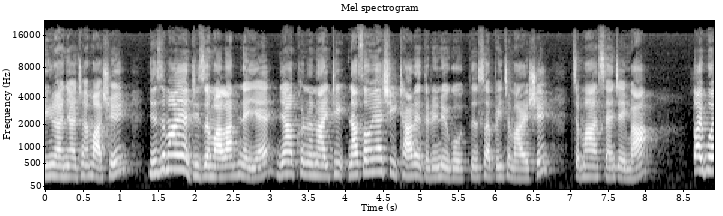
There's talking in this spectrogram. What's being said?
င်္ဂလားညချမ်းပါရှင်။မြစမရဲ့ဒီဇင်ဘာလ2ရက်ည9:00နာရီထိနောက်ဆုံးရရှိထားတဲ့သတင်းတွေကိုတင်ဆက်ပေးချင်ပါတယ်ရှင်။ကျွန်မစန်းချိန်ပါ။တိုက်ပွဲ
